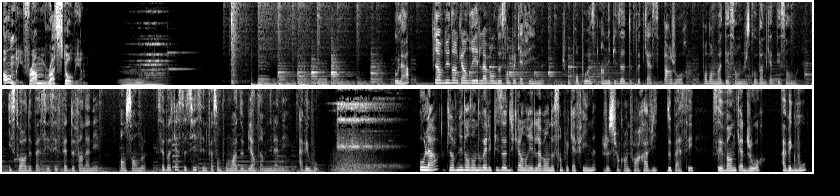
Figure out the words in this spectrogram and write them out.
Only from Rust Hola, bienvenue dans le calendrier de la vente de Simple Caféine. Je vous propose un épisode de podcast par jour pendant le mois de décembre jusqu'au 24 décembre, histoire de passer ces fêtes de fin d'année ensemble. Ces podcasts aussi, c'est une façon pour moi de bien terminer l'année avec vous. Hola, bienvenue dans un nouvel épisode du calendrier de l'Avent de Simple Caféine. Je suis encore une fois ravie de passer ces 24 jours avec vous.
